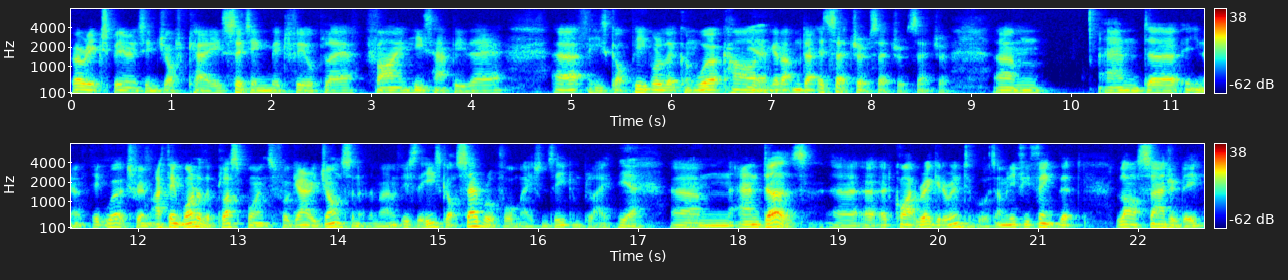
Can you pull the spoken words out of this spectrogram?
very experienced in Josh Kay, sitting midfield player. Fine, he's happy there. Uh, he's got people that can work hard and get up and down, etc., etc., etc. And uh, you know it works for him. I think one of the plus points for Gary Johnson at the moment is that he's got several formations he can play yeah, um, and does uh, at quite regular intervals. I mean, if you think that last Saturday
